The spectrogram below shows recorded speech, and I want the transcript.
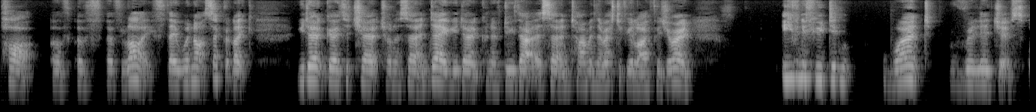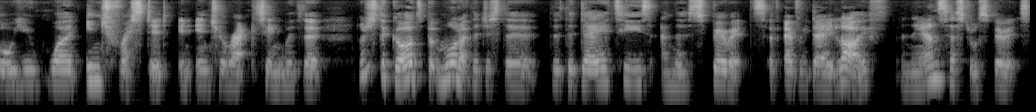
part of, of, of life. They were not separate. Like you don't go to church on a certain day you don't kind of do that at a certain time and the rest of your life is your own even if you didn't weren't religious or you weren't interested in interacting with the not just the gods but more like the just the, the the deities and the spirits of everyday life and the ancestral spirits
